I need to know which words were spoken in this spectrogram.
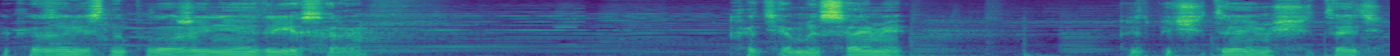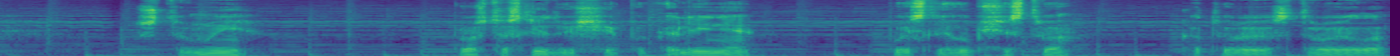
оказались на положении агрессора. Хотя мы сами – предпочитаем считать, что мы просто следующее поколение после общества, которое строило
